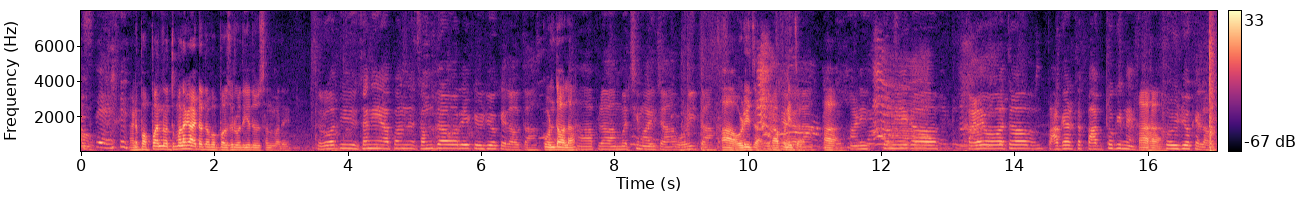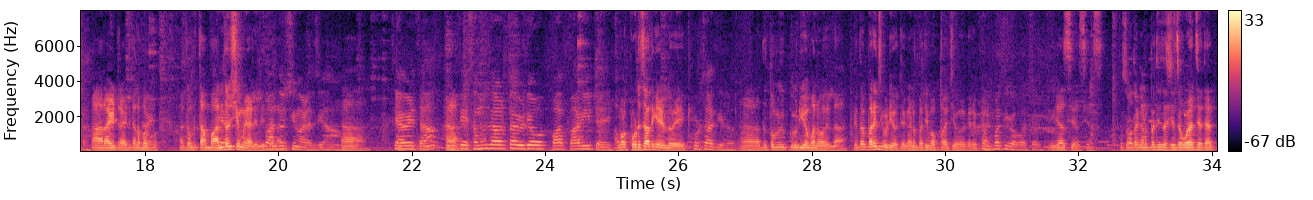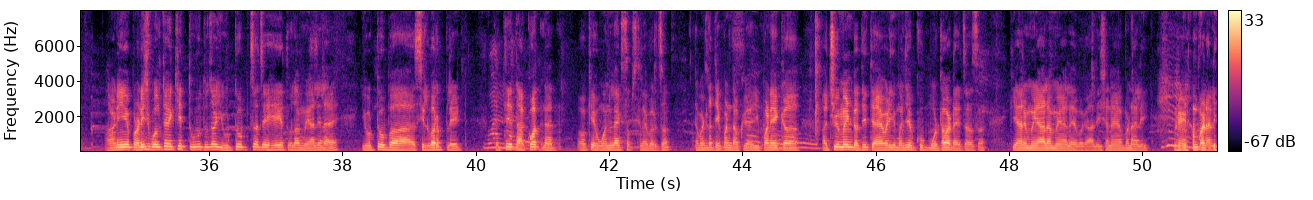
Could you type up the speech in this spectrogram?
असते आणि पप्पांना तुम्हाला काय आठवतं पप्पा सुरुवातीच्या दिवसांमध्ये? सुरुवाती दिवसांनी आपण समुद्रावर एक व्हिडिओ केला होता. कोणता वाला? आपला मच्छीमारीचा होळीचा. हा होळीचा रापणीचा. हा. आणि तो मी एक अ, काळे बाबाचा पागाचा पागतो की नाही हा हा. तो व्हिडिओ केला होता. हा राईट राईट त्याला भरपूर आता बांधवशी मिळालेली त्याला. बांधवशी माळाची हा. हा. त्यावेळेचा आणि ते समुद्रावरचा व्हिडिओ फार फार हिट आहे. आम्हाला खुडसात गेलो एक. पुढचा गेलो. हा, तर तो व्हिडिओ बनवलेला. तर बरेच व्हिडिओ होते गणपती बाप्पाचे वगैरे पण. गणपती बाबाचा येस येस येस सो आता गणपती तसे जवळच येतात. आणि प्रणीश बोलतोय की तू तुझं युट्यूबचं जे हे तुला मिळालेलं आहे युट्यूब सिल्वर प्लेट तर ते दाखवत नाहीत. ओके वन लॅक सबस्क्रायबरचं तर म्हटलं ते पण दाखवूया. ही पण एक अचिव्हमेंट होती. त्यावेळी म्हणजे खूप मोठं वाटायचं असं. की अरे मिळालं मिळालं आहे बघा. आलिशा नाया पण आली. प्रेरणा पण आली.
